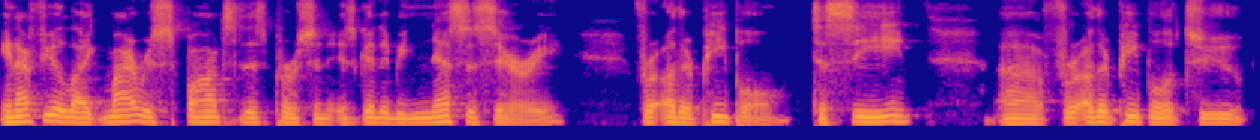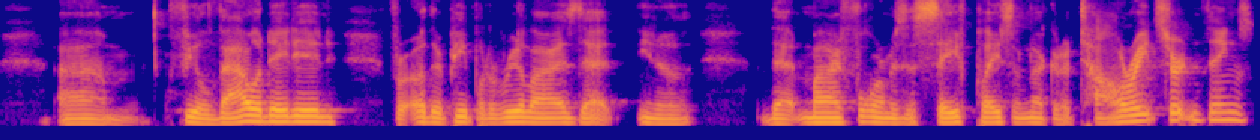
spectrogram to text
and I feel like my response to this person is going to be necessary for other people to see, uh, for other people to um, feel validated, for other people to realize that you know that my forum is a safe place. I'm not going to tolerate certain things.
